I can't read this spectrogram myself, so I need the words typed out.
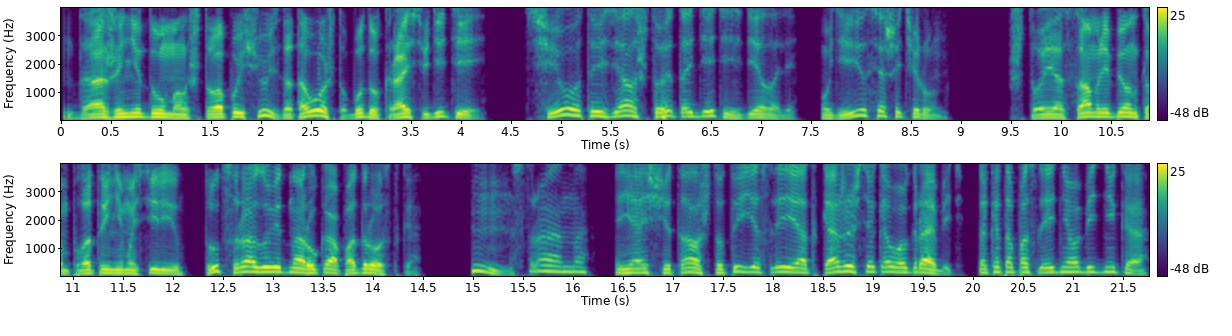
«Даже не думал, что опущусь до того, что буду красть у детей». «С чего ты взял, что это дети сделали?» – удивился Шичерун. «Что я сам ребенком плоты не мастерил, Тут сразу видна рука подростка. Хм, странно. Я считал, что ты, если и откажешься кого грабить, так это последнего бедняка.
